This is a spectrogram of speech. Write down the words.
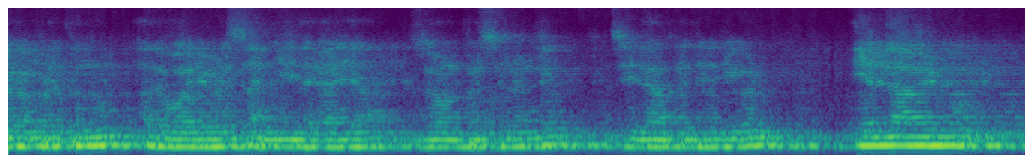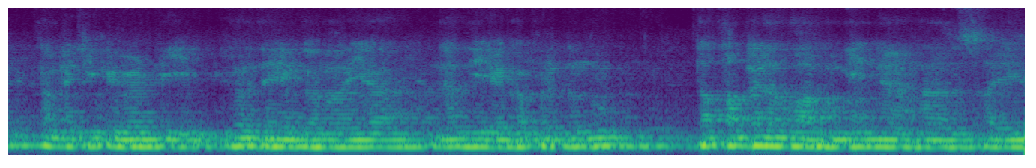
രേഖപ്പെടുത്തുന്നു അതുപോലെ ഇവിടെ സന്നിഹിതരായ സോൺ പ്രസിഡന്റ് ജില്ലാ പ്രതിനിധികൾ എല്ലാവർക്കും കമ്മിറ്റിക്ക് വേണ്ടി ഹൃദയംഗമായ നന്ദി രേഖപ്പെടുത്തുന്നു تقبل الله منا هذا السعي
